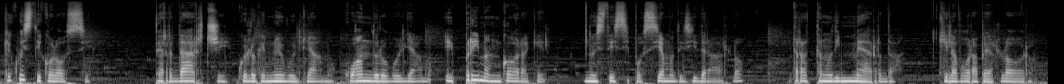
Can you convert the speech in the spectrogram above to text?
che questi colossi per darci quello che noi vogliamo, quando lo vogliamo e prima ancora che noi stessi possiamo desiderarlo, trattano di merda chi lavora per loro,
